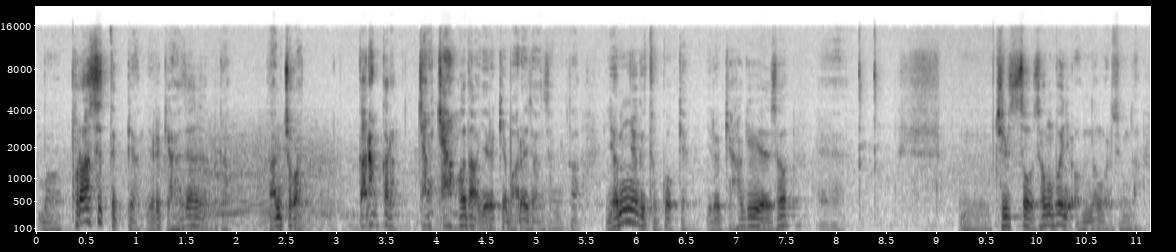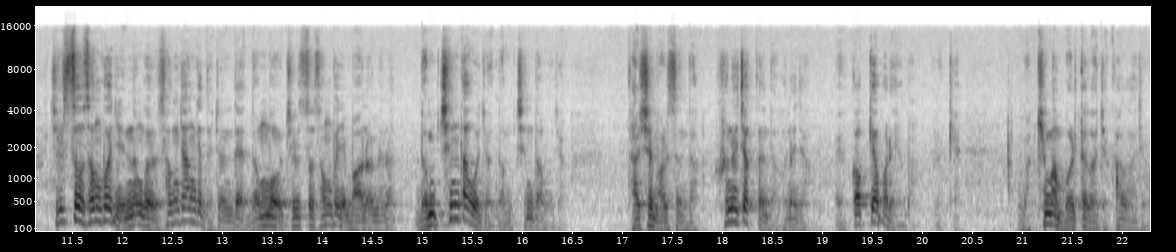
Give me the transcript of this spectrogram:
뭐 플라스틱병 이렇게 하지 않습니까? 난초가 까랑까랑 짱짱하다 이렇게 말하지 않습니까? 염력이 두껍게 이렇게 하기 위해서 예, 음, 질소 성분이 없는 것입니다. 질소 성분이 있는 걸 성장기 되는데 너무 질소 성분이 많으면 넘친다고죠. 넘친다고죠. 다시 말씀드립니다. 흐느적된다. 흐느적. 예, 꺾여버려요. 막 이렇게. 막 키만 멀 때까지 가가지고.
